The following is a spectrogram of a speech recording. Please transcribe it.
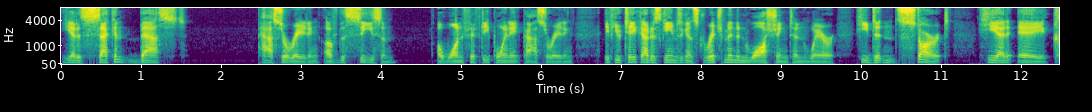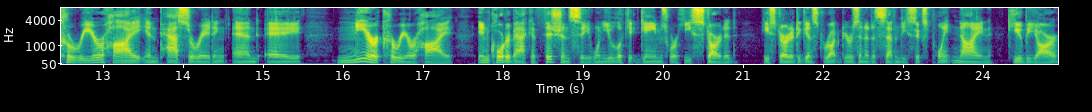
he had his second best passer rating of the season, a 150.8 passer rating. If you take out his games against Richmond and Washington where he didn't start, he had a career high in passer rating and a near career high in quarterback efficiency when you look at games where he started. He started against Rutgers and had a 76.9 QBR.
